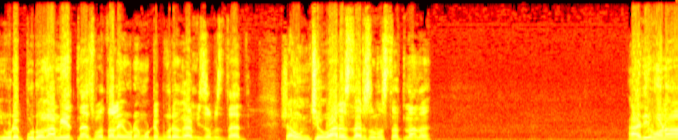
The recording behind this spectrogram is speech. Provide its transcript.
एवढे पुरोगामी येत ना स्वतःला एवढे मोठे पुरोगामी समजतात. शाहूंचे वारसदार समजतात ना. आधी म्हणा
